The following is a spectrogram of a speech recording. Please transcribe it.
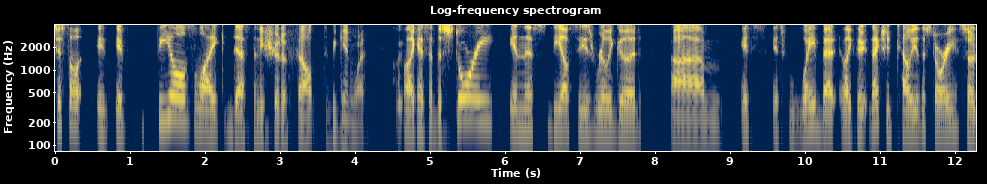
just a it, it feels like Destiny should have felt to begin with. Like I said, the story in this DLC is really good. Um, it's it's way better. Like they, they actually tell you the story. So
